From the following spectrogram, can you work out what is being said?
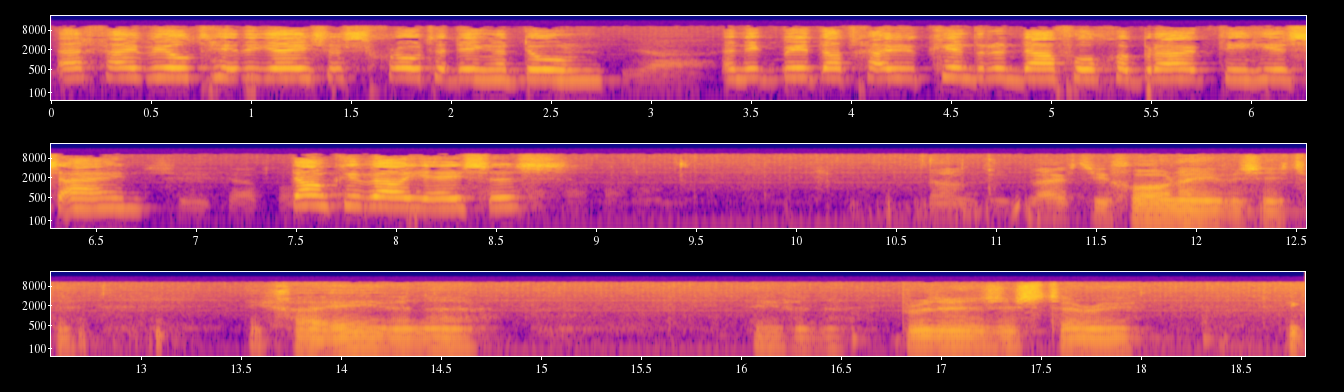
En gij wilt, Heer Jezus, grote dingen doen. Ja, En ik bid dat gij uw kinderen daarvoor gebruikt die hier zijn. Dank u wel, Jezus. Dank u. Blijft u gewoon even zitten. Ik ga even, eh, even, eh, broeder en zuster, u- ik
